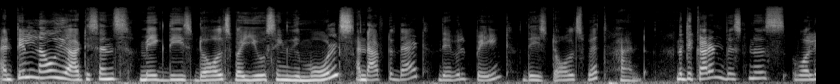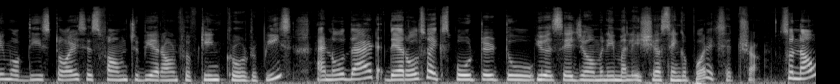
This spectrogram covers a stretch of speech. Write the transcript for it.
Until now, the artisans make these dolls by using the molds, and after that, they will paint these dolls with hand. Now, the current business volume of these toys is found to be around 15 crore rupees. I know that they are also exported to USA, Germany, Malaysia, Singapore, etc. So now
